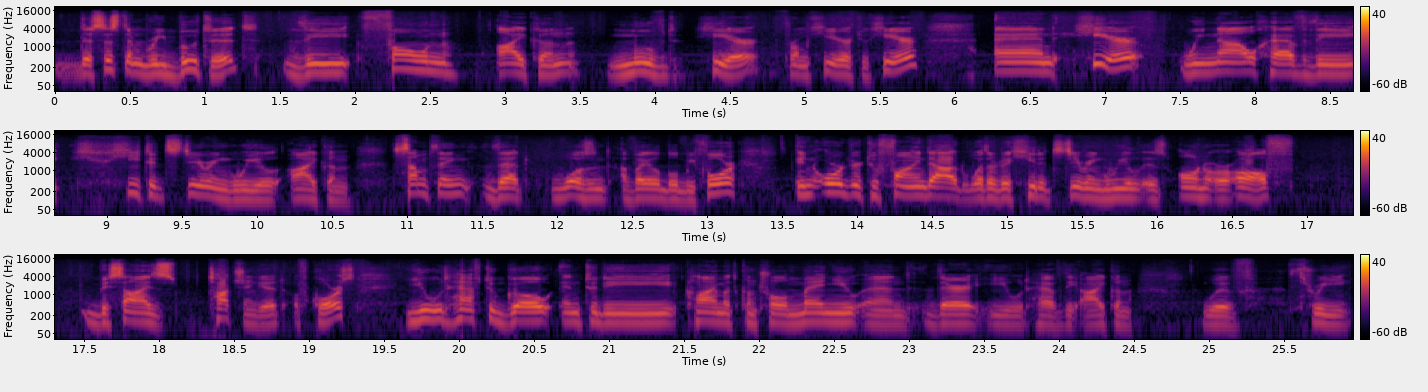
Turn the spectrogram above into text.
the system rebooted, the phone icon moved here from here to here and here we now have the heated steering wheel icon, something that wasn't available before. In order to find out whether the heated steering wheel is on or off, besides touching it, of course, you would have to go into the climate control menu and there you would have the icon with three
